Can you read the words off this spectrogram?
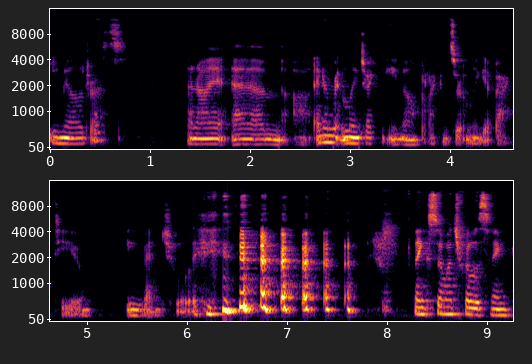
email address. And I am uh, intermittently checking email, but I can certainly get back to you eventually. Thanks so much for listening.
